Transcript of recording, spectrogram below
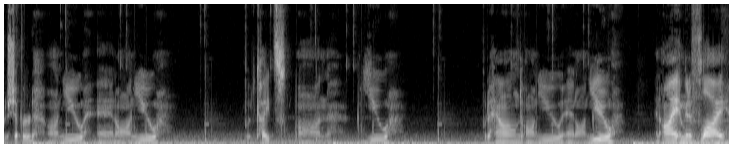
put a shepherd on you and on you. Put kites on you. Put a hound on you and on you. And I am going to fly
